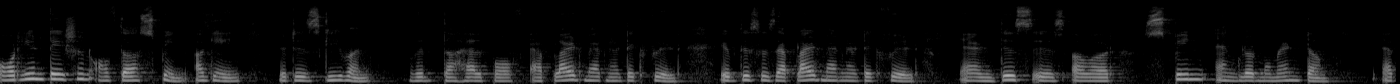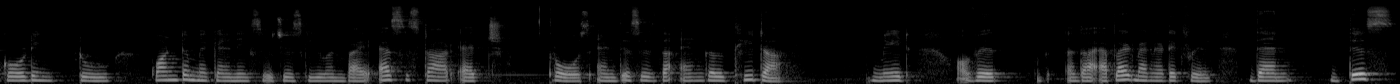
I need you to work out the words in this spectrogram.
orientation of the spin again it is given with the help of applied magnetic field. If this is applied magnetic field and this is our spin angular momentum according to quantum mechanics which is given by s star h cross and this is the angle theta made with the applied magnetic field. Then this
